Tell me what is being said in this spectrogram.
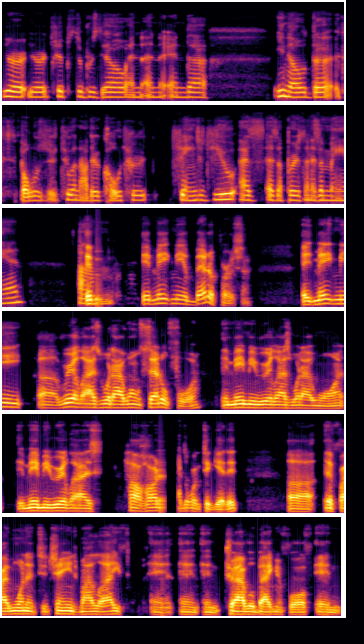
your your trips to Brazil and and and the you know the exposure to another culture changed you as as a person as a man? Um, it it made me a better person. It made me uh, realize what I won't settle for. It made me realize what I want. It made me realize how hard I had to work to get it. Uh, if I wanted to change my life and and and travel back and forth and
